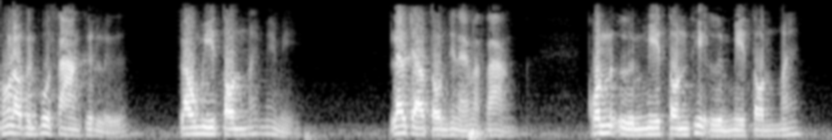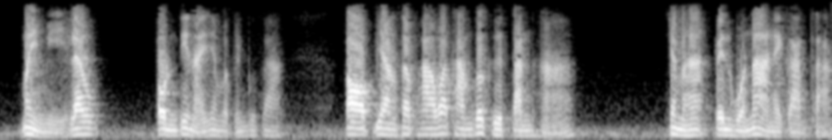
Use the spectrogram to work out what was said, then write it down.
ของเราเป็นผู้สร้างขึ้นหรือ เรามีตนไหมไม่มี แล้วจะเอาตนที่ไหนมาสร้าง คนอื่นมีตนที่อื่นมีตนไหมไม่มีแล้วตนที่ไหนจะมาเป็นผู้สร้าง ตอบอย่างสภาวะธรรมก็คือตัณหา ใช่ไหมฮะ เป็นหัวหน้าในการสร้าง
